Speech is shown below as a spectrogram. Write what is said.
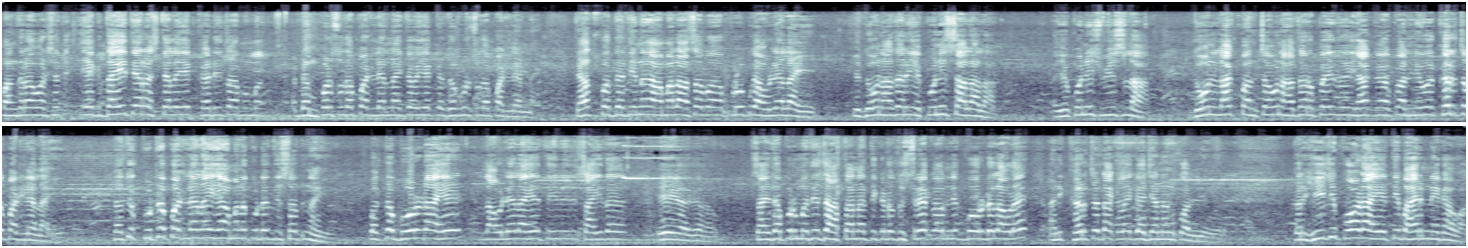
पंधरा वर्षात एकदाही त्या रस्त्याला एक खडीचा डंपरसुद्धा पडलेला नाही किंवा एक दगडसुद्धा पडलेला नाही. त्याच पद्धतीनं आम्हाला असा प्रूफ गावलेला आहे की दोन हजार एकोणीस सालाला एकोणीस वीसला दोन लाख पंचावन्न हजार रुपये ह्या कॉलनीवर खर्च पडलेला आहे. तर ते कुठं पडलेलं आहे हे आम्हाला कुठं दिसत नाही. फक्त बोर्ड आहे लावलेला आहे ते साईदा हे अ, साईदापूरमध्ये जाताना तिकडं दुसऱ्या कॉलनीत बोर्ड लावला आहे आणि खर्च टाकला आहे गजानन कॉलनीवर. तर ही जी फॉड आहे ती बाहेर निघावा.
